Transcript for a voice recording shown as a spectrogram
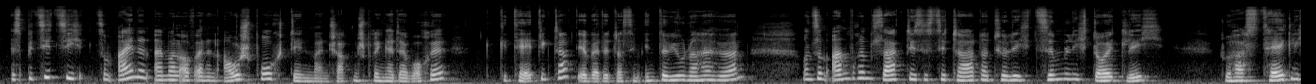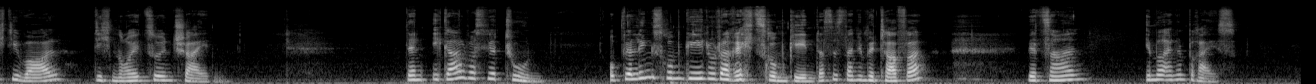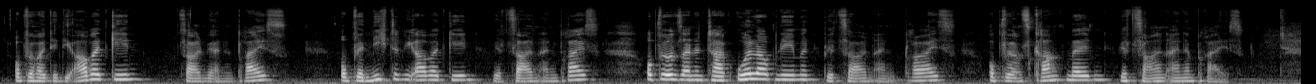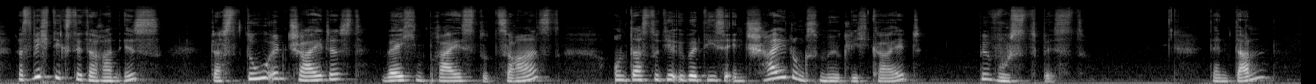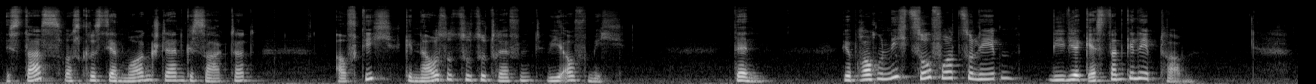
Es bezieht sich zum einen einmal auf einen Ausspruch, den mein Schattenspringer der Woche getätigt hat. Ihr werdet das im Interview nachher hören. Und zum anderen sagt dieses Zitat natürlich ziemlich deutlich, du hast täglich die Wahl, dich neu zu entscheiden. Denn egal was wir tun, ob wir links rumgehen oder rechts rumgehen, das ist eine Metapher, wir zahlen immer einen Preis. Ob wir heute in die Arbeit gehen, zahlen wir einen Preis. Ob wir nicht in die Arbeit gehen, wir zahlen einen Preis. Ob wir uns einen Tag Urlaub nehmen, wir zahlen einen Preis. Ob wir uns krank melden, wir zahlen einen Preis. Das Wichtigste daran ist, dass du entscheidest, welchen Preis du zahlst und dass du dir über diese Entscheidungsmöglichkeit bewusst bist. Denn dann ist das, was Christian Morgenstern gesagt hat, auf dich genauso zuzutreffend wie auf mich. Denn wir brauchen nicht sofort zu leben, wie wir gestern gelebt haben.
